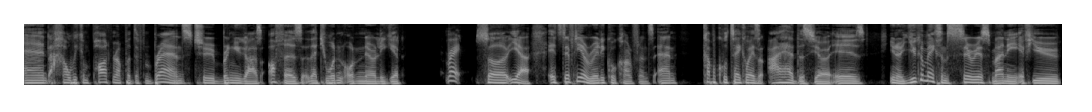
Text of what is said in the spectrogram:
and how we can partner up with different brands to bring you guys offers that you wouldn't ordinarily get Right. So yeah, it's definitely a really cool conference. And a couple cool takeaways that I had this year is, you know, you can make some serious money if you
